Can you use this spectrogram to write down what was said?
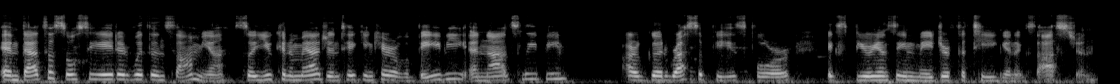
And that's associated with insomnia. So you can imagine taking care of a baby and not sleeping are good recipes for experiencing major fatigue and exhaustion.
